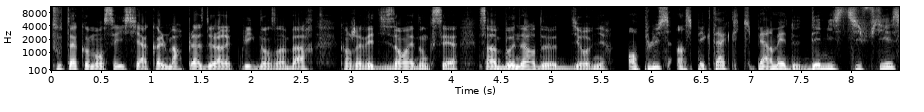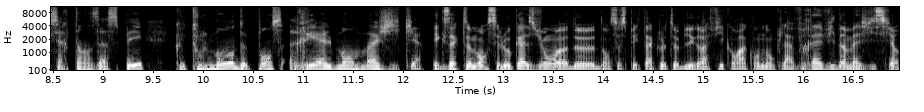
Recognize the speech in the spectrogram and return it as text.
tout a commencé ici à Colmar, place de la République, dans un bar quand j'avais 10 ans. Et donc c'est un bonheur d'y revenir. En plus, un spectacle qui permet de démystifier certains aspects que tout le monde pense réellement magiques. Exactement, c'est l'occasion euh, de dans ce spectacle autobiographique, on raconte donc la vraie vie d'un magicien,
